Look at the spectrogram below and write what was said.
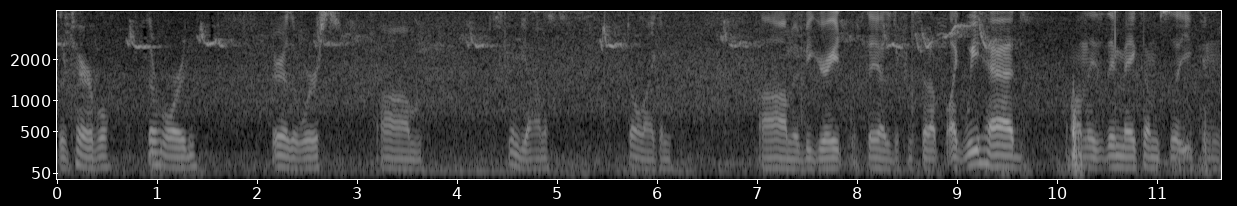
They're terrible. They're horrid. They're the worst. Um, just gonna be honest. Don't like them. Um, it'd be great if they had a different setup. Like we had on these, they make them so that you can,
